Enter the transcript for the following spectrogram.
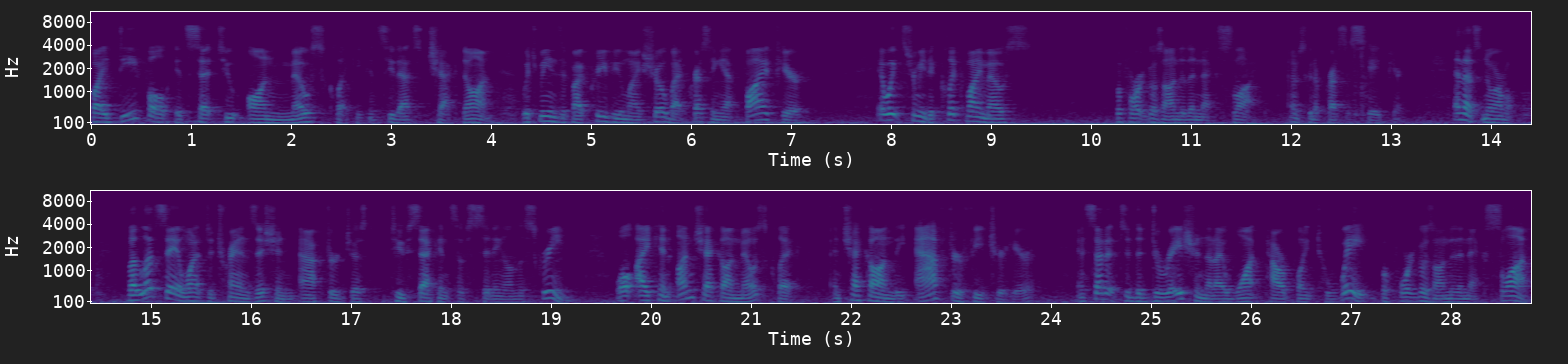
By default, it's set to on mouse click. You can see that's checked on, which means if I preview my show by pressing F5 here, it waits for me to click my mouse before it goes on to the next slide. I'm just going to press escape here. And that's normal. But let's say I want it to transition after just two seconds of sitting on the screen. Well, I can uncheck on mouse click and check on the after feature here and set it to the duration that I want PowerPoint to wait before it goes on to the next slide.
